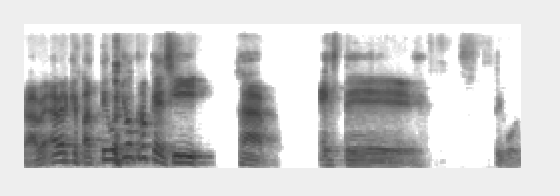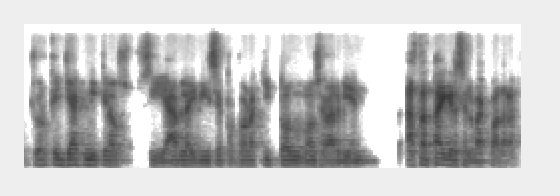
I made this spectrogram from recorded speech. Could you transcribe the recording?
A ver, a ver qué pasa. Digo, yo creo que sí, o sea, este, digo, yo creo que Jack Nicklaus, si habla y dice, por favor, aquí todos vamos a ver bien, hasta Tiger se le va a cuadrar,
